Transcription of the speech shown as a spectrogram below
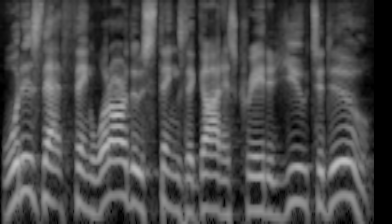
What is that thing? What are those things that God has created you to do?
